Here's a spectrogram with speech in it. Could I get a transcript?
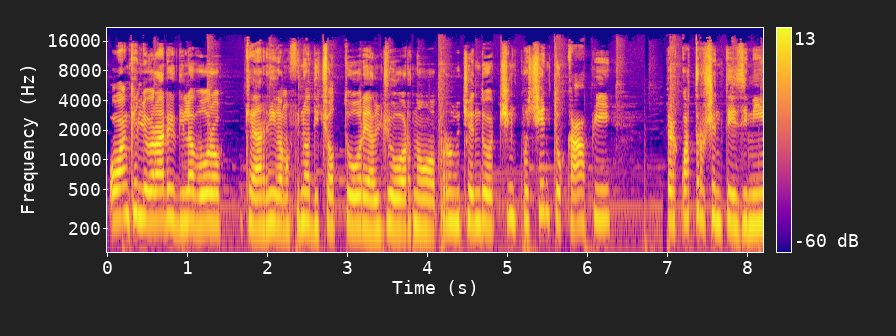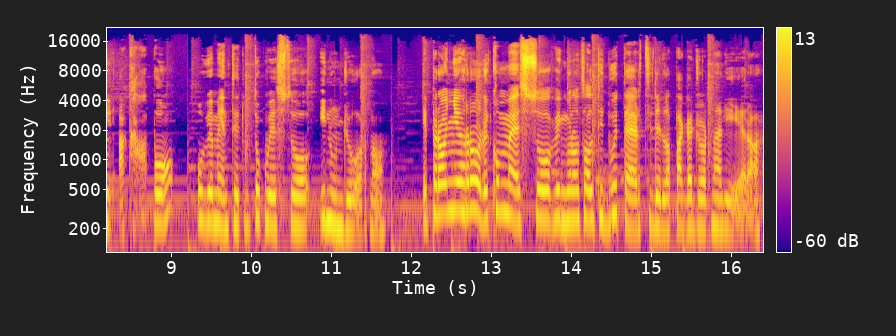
o anche gli orari di lavoro che arrivano fino a 18 ore al giorno, producendo 500 capi per 4 centesimi a capo, ovviamente tutto questo in un giorno. E per ogni errore commesso vengono tolti due terzi della paga giornaliera.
